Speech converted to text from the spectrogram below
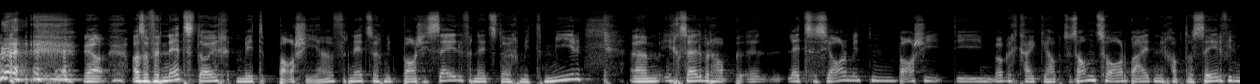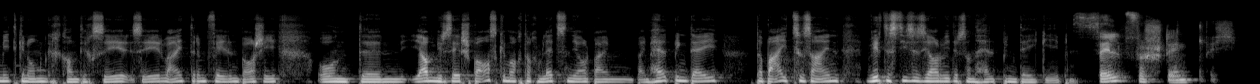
ja, also vernetzt euch mit Baschi, ja? vernetzt euch mit Baschi Sale, vernetzt euch mit mir. Ähm, ich selber habe äh, letztes Jahr mit dem Baschi die Möglichkeit gehabt, zusammenzuarbeiten. Ich habe da sehr viel mitgenommen. Ich kann dich sehr, sehr weiterempfehlen, Baschi. Und äh, ja, mir sehr Spaß gemacht, auch im letzten Jahr beim, beim Helping Day dabei zu sein. Wird es dieses Jahr wieder so ein Helping Day geben? Selbstverständlich.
